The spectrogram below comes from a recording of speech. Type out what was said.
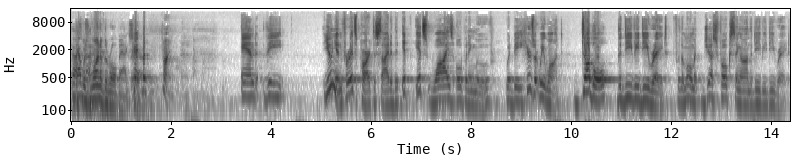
that was one of the rollbacks. Okay, but fine. And the union, for its part, decided that it, its wise opening move would be here's what we want double the DVD rate for the moment, just focusing on the DVD rate.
